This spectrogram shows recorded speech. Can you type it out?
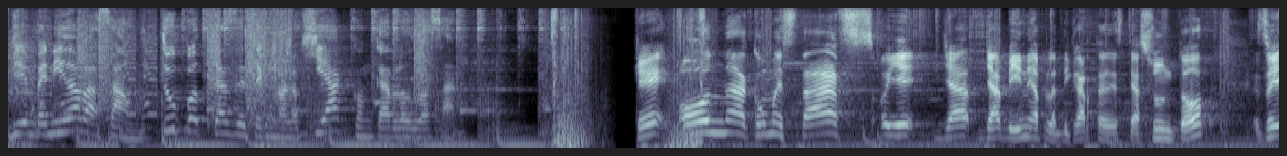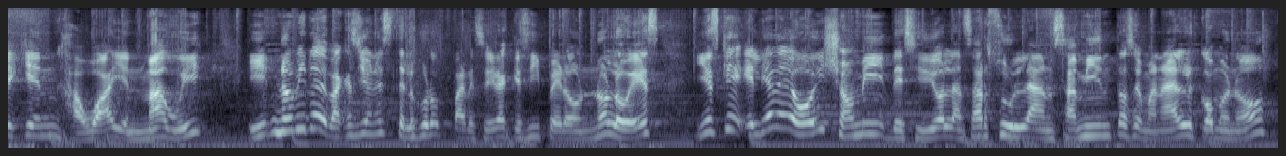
Bienvenido a Basound, tu podcast de tecnología con Carlos Bazán. ¿Qué onda? ¿Cómo estás? Oye, ya, ya vine a platicarte de este asunto. Estoy aquí en Hawái, en Maui. Y no vine de vacaciones, te lo juro, parecería que sí, pero no lo es. Y es que el día de hoy Xiaomi decidió lanzar su lanzamiento semanal, como no,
